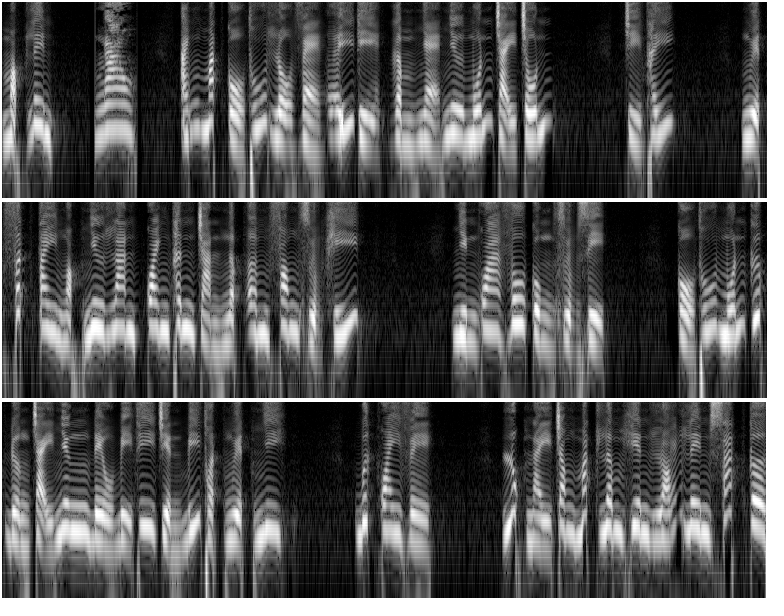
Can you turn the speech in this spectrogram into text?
Mọc lên, ngao, ánh mắt cổ thú lộ vẻ ấy kỳ gầm nhẹ như muốn chạy trốn. Chỉ thấy, Nguyệt phất tay ngọc như lan quanh thân tràn ngập âm phong rượu khí. Nhìn qua vô cùng rượu dị. Cổ thú muốn cướp đường chạy nhưng đều bị thi triển bí thuật Nguyệt Nhi. Bước quay về. Lúc này trong mắt Lâm Hiên lói lên sát cơ,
